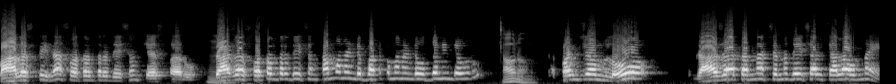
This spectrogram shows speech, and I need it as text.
పాలస్తీనా స్వతంత్ర దేశం చేస్తారు. గాజా స్వతంత్ర దేశం కమ్మనండి బతకమనండి వద్దనండి ఎవరు? ప్రపంచంలో గాజా కన్నా చిన్న దేశాలు చాలా ఉన్నాయి.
